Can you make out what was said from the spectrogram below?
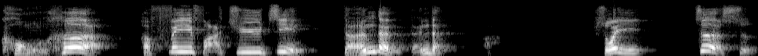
恐吓和非法拘禁等等等等啊！所以，这是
